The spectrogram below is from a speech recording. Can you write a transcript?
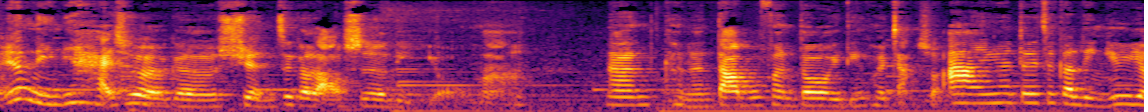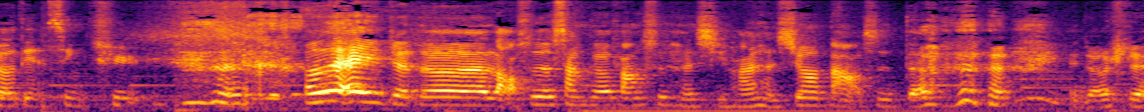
因为你一定还是会有一个选这个老师的理由嘛。那可能大部分都一定会讲说啊，因为对这个领域有点兴趣，或者哎觉得老师的上课方式很喜欢，很希望当老师的 研究生。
